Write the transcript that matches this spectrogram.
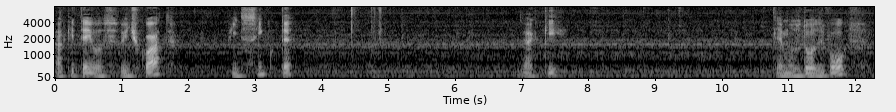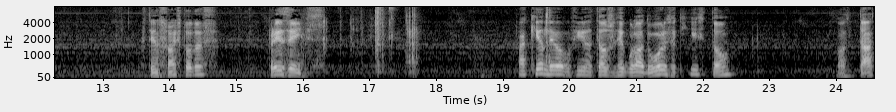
Aqui tem os 24, 25 até. Aqui Temos 12 volts. As tensões todas presentes. Aqui andei, eu vi até os reguladores aqui estão. Ó, tá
